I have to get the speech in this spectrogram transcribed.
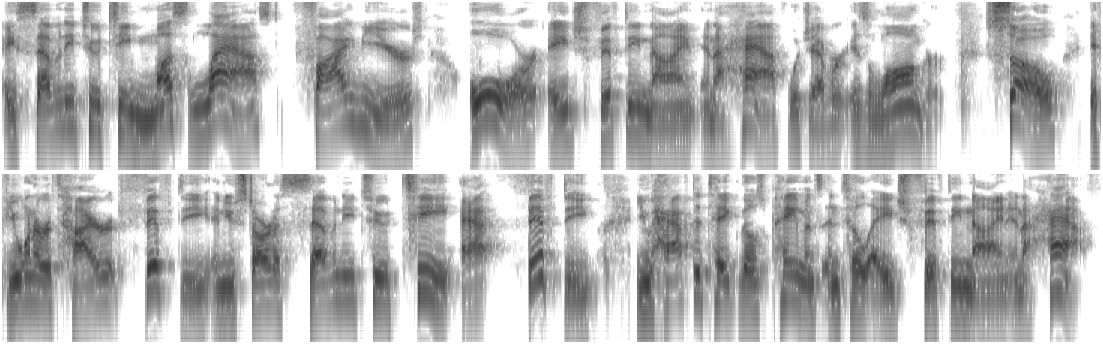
a 72T must last five years or age 59 and a half, whichever is longer. So if you want to retire at 50 and you start a 72T at 50, you have to take those payments until age 59 and a half.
